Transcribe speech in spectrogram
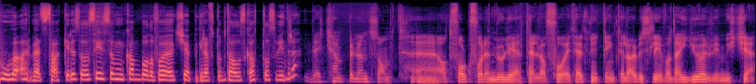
gode arbeidstakere så å si, som kan både få økt kjøpekraft og betale skatt osv.? Det er kjempelønnsomt eh, at folk får en mulighet til å få en tilknytning til arbeidslivet, og der gjør vi mye.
